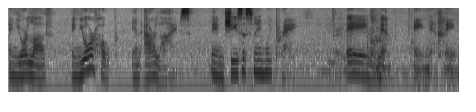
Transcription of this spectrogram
and your love and your hope in our lives. In Jesus' name we pray. Amen. Amen. Amen.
